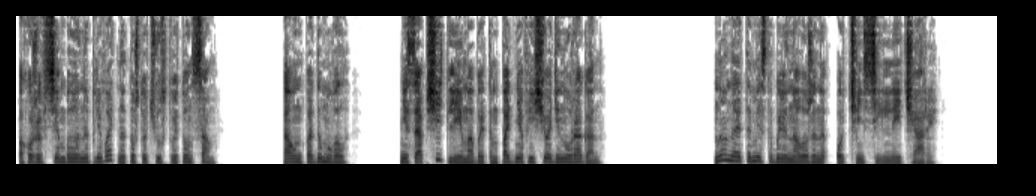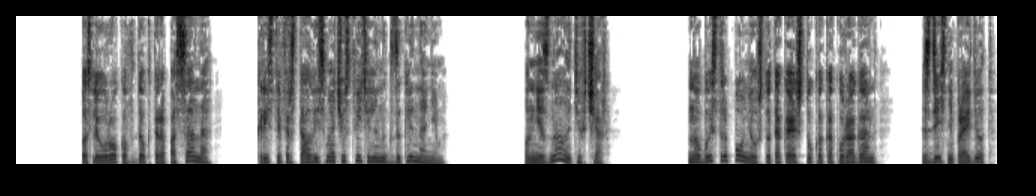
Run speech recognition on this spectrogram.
Похоже, всем было наплевать на то, что чувствует он сам. А он подумывал, не сообщить ли им об этом, подняв еще один ураган. Но на это место были наложены очень сильные чары. После уроков доктора Пассана Кристофер стал весьма чувствителен к заклинаниям. Он не знал этих чар, но быстро понял, что такая штука, как ураган, здесь не пройдет.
